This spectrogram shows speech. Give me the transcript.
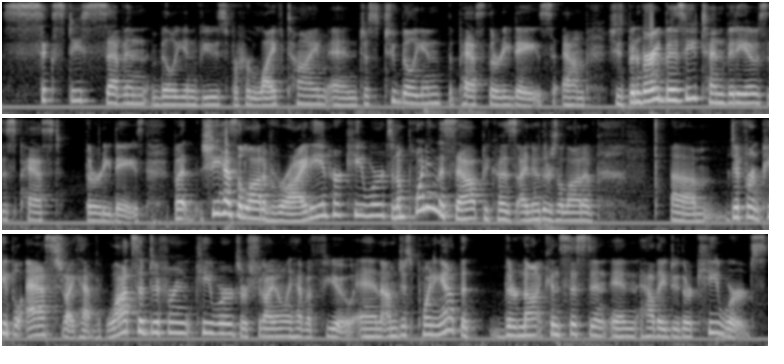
67 billion views for her lifetime, and just 2 billion the past 30 days. Um, she's been very busy, 10 videos this past 30 days. But she has a lot of variety in her keywords. And I'm pointing this out because I know there's a lot of um, different people ask, should I have lots of different keywords or should I only have a few? And I'm just pointing out that they're not consistent in how they do their keywords.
